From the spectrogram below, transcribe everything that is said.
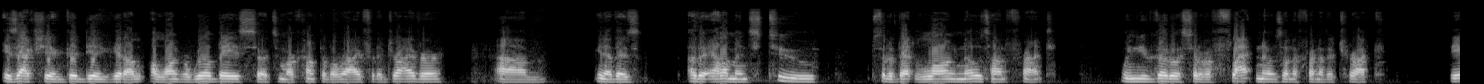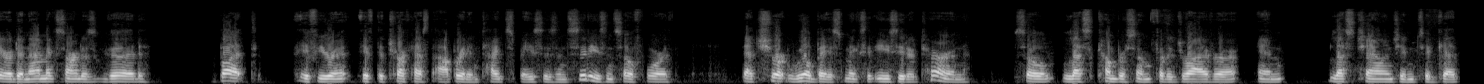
is actually a good deal. You get a, a longer wheelbase, so it's a more comfortable ride for the driver. Um, you know, there's other elements to sort of that long nose on front. When you go to a sort of a flat nose on the front of the truck, the aerodynamics aren't as good. But if you're if the truck has to operate in tight spaces in cities and so forth, that short wheelbase makes it easy to turn, so less cumbersome for the driver and less challenging to get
